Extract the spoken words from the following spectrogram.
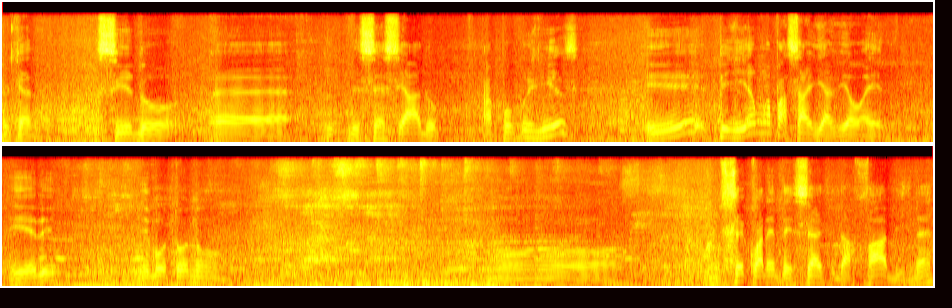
eu tinha sido é, licenciado há poucos dias, e pedia uma passagem de avião a ele. E ele me botou num, no, no, no C-47 da FAB, né,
